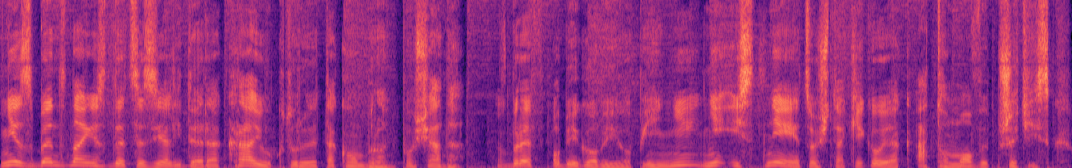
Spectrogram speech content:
niezbędna jest decyzja lidera kraju, który taką broń posiada. Wbrew obiegowej opinii, nie istnieje coś takiego jak atomowy przycisk.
